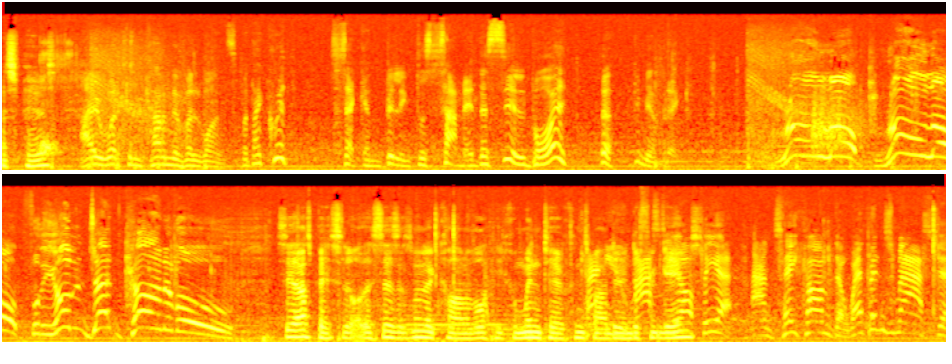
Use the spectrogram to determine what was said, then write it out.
I suppose. I worked in carnival once, but I quit. Second billing to Sammy the Seal Boy. Give me a break. Roll up, roll up for the Undead Carnival. See, that's basically what this is. It's another carnival. You can win tokens by doing different games. fear and take on the weapons master.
